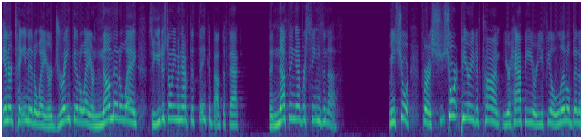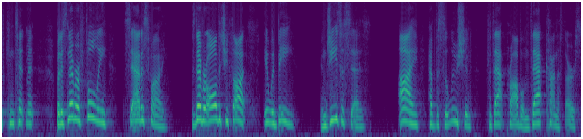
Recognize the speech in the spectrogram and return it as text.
entertain it away or drink it away or numb it away so you just don't even have to think about the fact that nothing ever seems enough. I mean, sure, for a sh- short period of time, you're happy or you feel a little bit of contentment, but it's never fully satisfying. It's never all that you thought it would be. And Jesus says, I have the solution for that problem, that kind of thirst.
